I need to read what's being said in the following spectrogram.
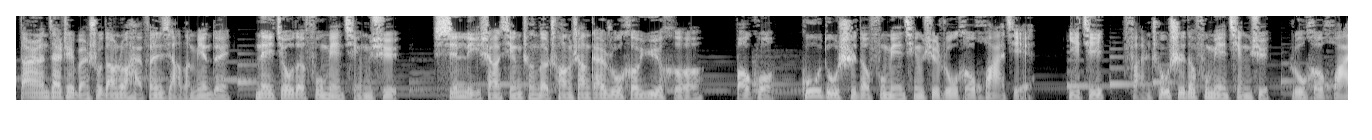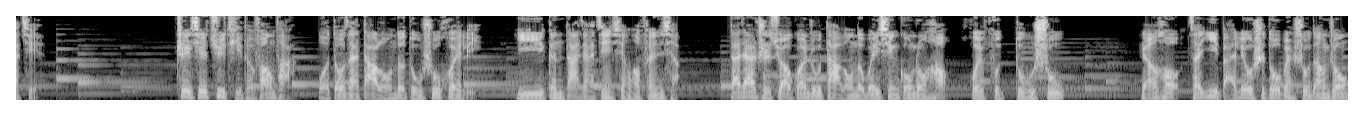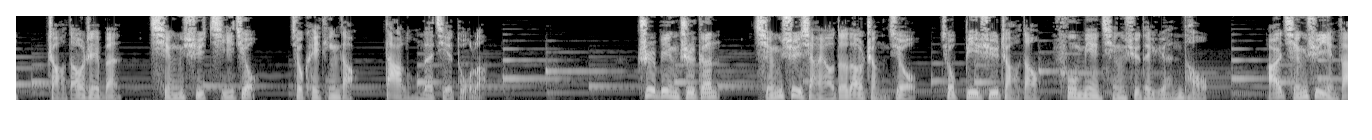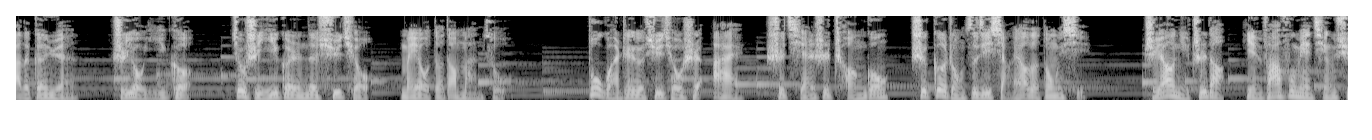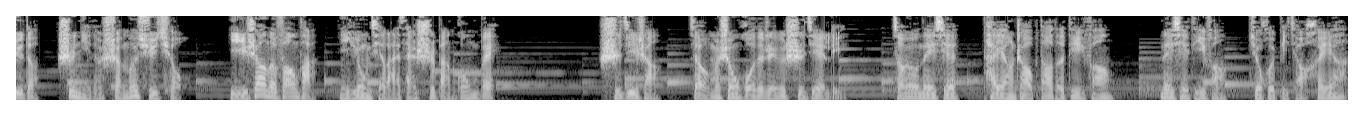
当然，在这本书当中还分享了面对内疚的负面情绪，心理上形成的创伤该如何愈合，包括孤独时的负面情绪如何化解，以及反刍时的负面情绪如何化解。这些具体的方法，我都在大龙的读书会里一一跟大家进行了分享。大家只需要关注大龙的微信公众号，回复“读书”，然后在一百六十多本书当中找到这本《情绪急救》。就可以听到大龙的解读了。治病治根，情绪想要得到拯救，就必须找到负面情绪的源头，而情绪引发的根源只有一个，就是一个人的需求没有得到满足。不管这个需求是爱、是钱、是成功、是各种自己想要的东西，只要你知道引发负面情绪的是你的什么需求，以上的方法你用起来才事半功倍。实际上，在我们生活的这个世界里，总有那些太阳照不到的地方，那些地方就会比较黑暗。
